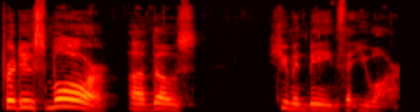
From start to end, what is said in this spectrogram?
produce more of those human beings that you are.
